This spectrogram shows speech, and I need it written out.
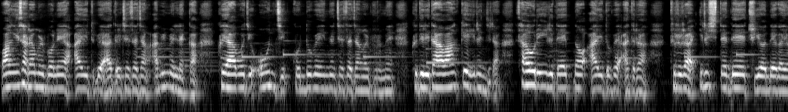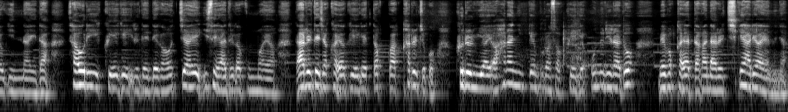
왕이 사람을 보내 아이두베 아들 제사장 아비멜렉과 그의 아버지 온 집 곧 노베에 있는 제사장을 부르매 그들이 다 왕께 이른지라 사울이 이르되 너 아이두베 아들아 들으라 이르시되 내 주여 내가 여기 있나이다. 사울이 그에게 이르되 내가 어찌하여 이세 아들과 공모하여 나를 대적하여 그에게 떡과 칼을 주고 그를 위하여 하나님께 물어서 그에게 오늘이라도 매복하였다가 나를 치게 하려 하였느냐?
